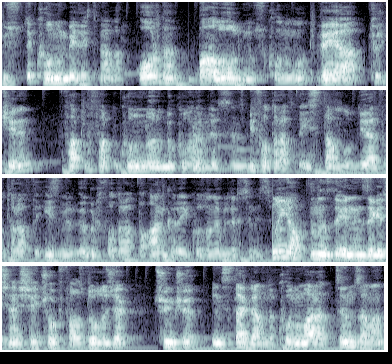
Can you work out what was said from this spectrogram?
üstte konum belirtme var. Oradan bağlı olduğunuz konumu veya Türkiye'nin farklı farklı konumlarında kullanabilirsiniz. Bir fotoğrafta İstanbul, diğer fotoğrafta İzmir, öbür fotoğrafta Ankara'yı kullanabilirsiniz. Bunu yaptığınızda elinize geçen şey çok fazla olacak. Çünkü Instagram'da konumu arattığım zaman,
